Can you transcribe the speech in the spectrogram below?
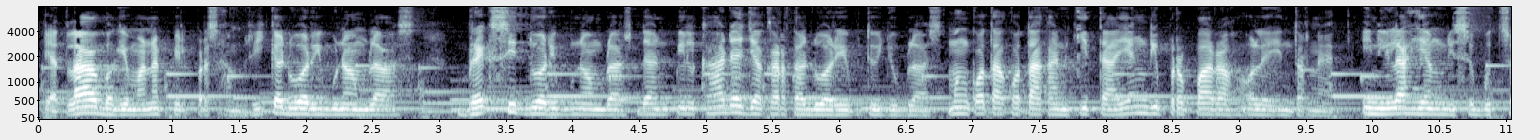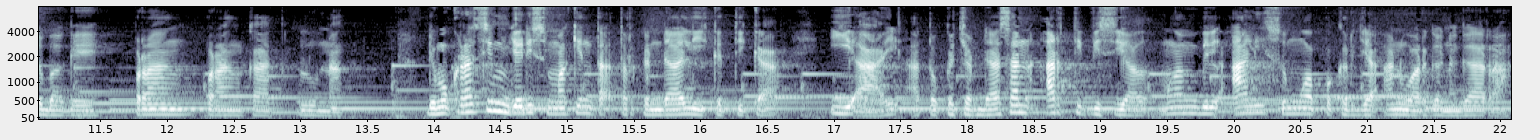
Lihatlah bagaimana Pilpres Amerika 2016, Brexit 2016, dan Pilkada Jakarta 2017 mengkotak-kotakan kita yang diperparah oleh internet. Inilah yang disebut sebagai perang perangkat lunak. Demokrasi menjadi semakin tak terkendali ketika AI atau kecerdasan artifisial mengambil alih semua pekerjaan warga negara.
